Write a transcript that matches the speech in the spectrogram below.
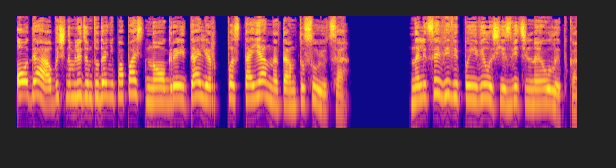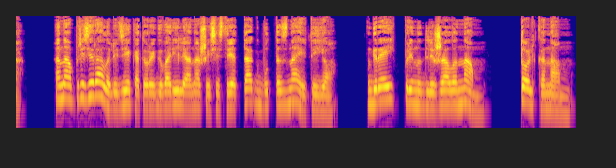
О да, обычным людям туда не попасть, но Грей и Тайлер постоянно там тусуются». На лице Виви появилась язвительная улыбка. Она презирала людей, которые говорили о нашей сестре так, будто знают ее. Грей принадлежала нам. Только нам.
